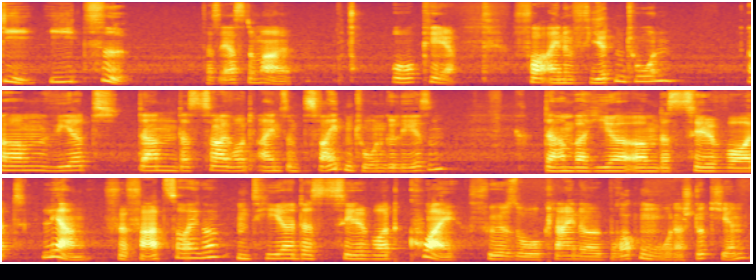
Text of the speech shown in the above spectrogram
die, i, zi. Das erste Mal. Okay. Vor einem vierten Ton ähm, wird dann das Zahlwort 1 im zweiten Ton gelesen. Da haben wir hier ähm, das Zählwort Liang für Fahrzeuge und hier das Zählwort Quai für so kleine Brocken oder Stückchen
